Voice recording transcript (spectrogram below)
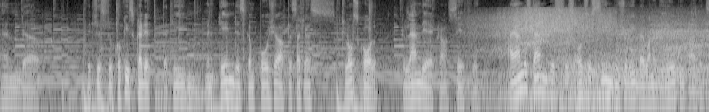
And uh, it's just to Cookie's credit that he maintained his composure after such a close call to land the aircraft safely. I understand this was also seen visually by one of the AOP pilots.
